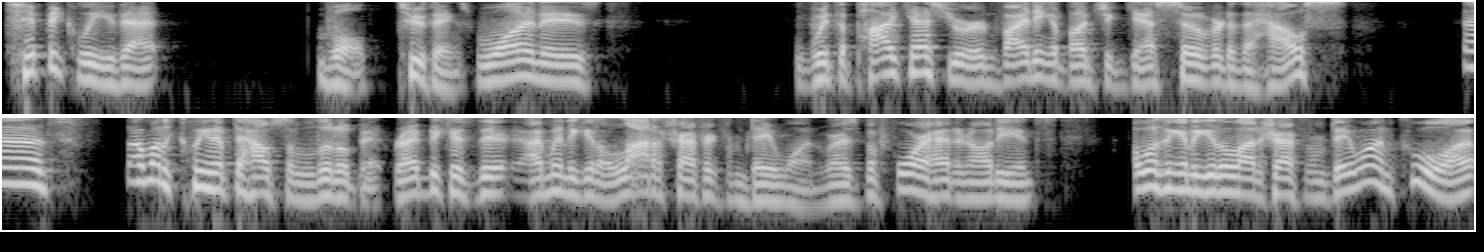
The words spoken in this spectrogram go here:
typically that, well, two things. One is with the podcast, you're inviting a bunch of guests over to the house. Uh, it's, I want to clean up the house a little bit, right? Because I'm going to get a lot of traffic from day one. Whereas before I had an audience, I wasn't going to get a lot of traffic from day one. Cool. I,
